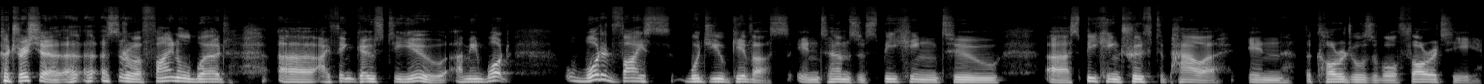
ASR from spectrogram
Patriciah, a, a sort of a final word, uh, I think, goes to you. I mean, what what advice would you give us in terms of speaking to uh, speaking truth to power in the corridors of authority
